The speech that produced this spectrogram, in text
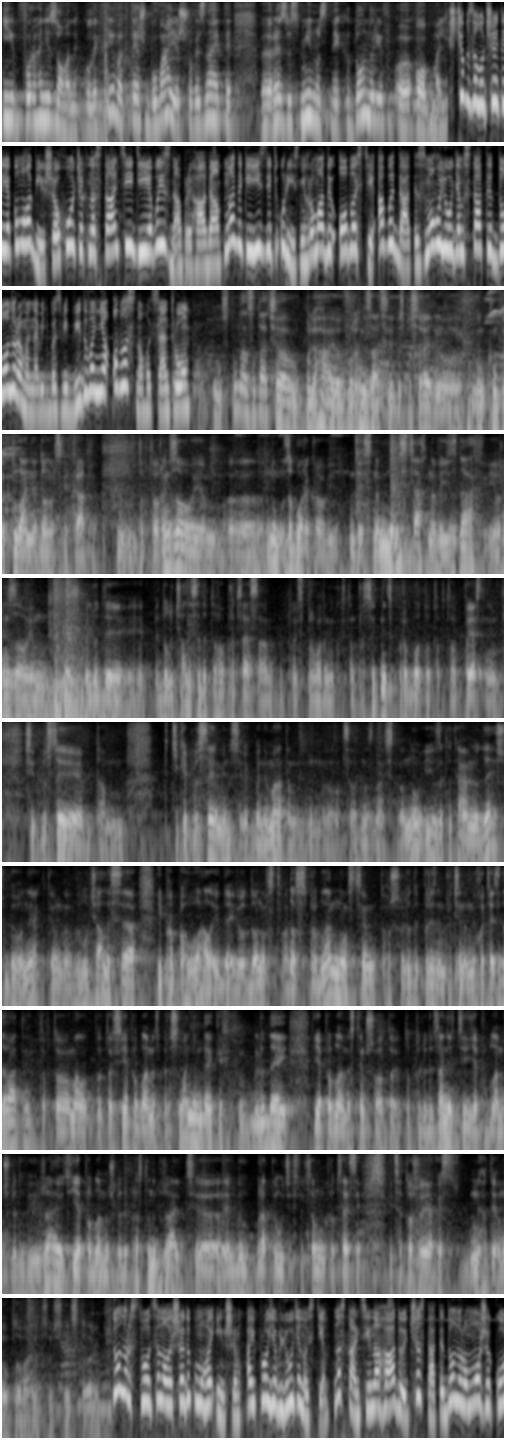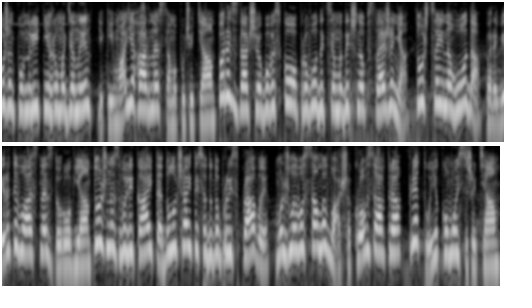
і в організованих колективах теж буває, що ви знаєте, резус-мінусних донорів е, обмаль. Щоб залучити якомога більше охочих на станції діє виїзна бригада. Медики їздять у різні громади області, аби дати змогу людям стати донорами навіть без відвідування обласного центру. Основна задача полягає в організації безпосереднього комплектування донорських кадрів. Тобто організовуємо е, ну, забори крові десь на на місцях, на виїздах і організовуємо, ну, щоб люди якби, долучалися до того процесу, тобто проводимо якусь там просвітницьку роботу, тобто пояснюємо всі плюси, там, тільки плюси, мінусів якби нема, там це однозначно. Ну і закликаємо людей, щоб вони активно долучалися і пропагували ідею донорства. Досить проблемно з цим, тому що люди по різним причинам не хочуть здавати. Тобто, мало тобто є проблеми з пересуванням деяких людей, є проблеми з тим, що тобто люди зайняті, є проблеми, що люди виїжджають, є проблеми, що люди просто не бажають е, якби брати участь у цьому процесі, і це теж якось негативно впливає на цю всю історію. Донорство це не лише допомога іншим, а й прояв людяності. На станції нагадують, що стати донором може кожен повнолітній громадянин, який має гарне самопочуття. Перед здачею обов'язково проводиться медичне обстеження, тож це і нагода перевірити власне здоров'я. Тож не зволікайте, долучайтеся до доброї справи. Можливо, саме ваша кров завтра врятує комусь життя.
